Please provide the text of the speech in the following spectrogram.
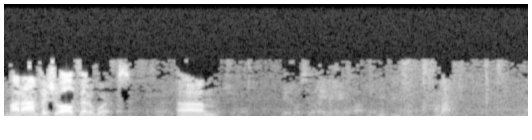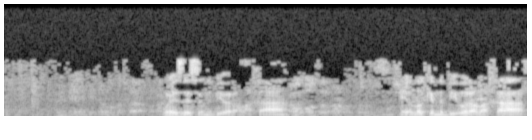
Maran for sure holds that it works. Um, where is this in the Biur Halacha? Here, look in the Biur Halacha.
